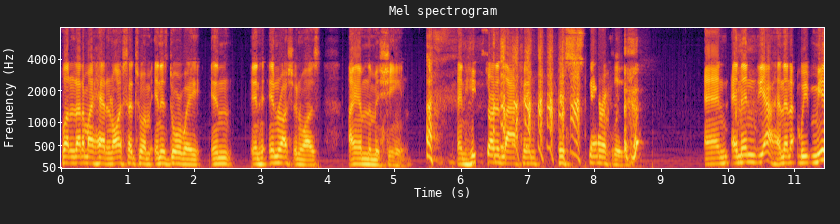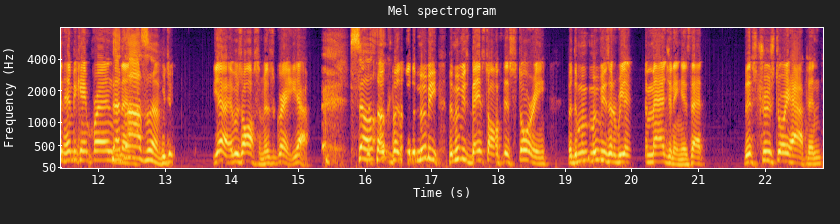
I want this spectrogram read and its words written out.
flooded out of my head. And all I said to him in his doorway in in in Russian was, "I am the machine," and he started laughing hysterically. And and then yeah, and then we, me and him became friends. and That's awesome. we ju- yeah, it was awesome. It was great. Yeah. So, So, but the movie, the movie's based off this story, but the mo- movie's a reimagining. Is that this true story happened,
